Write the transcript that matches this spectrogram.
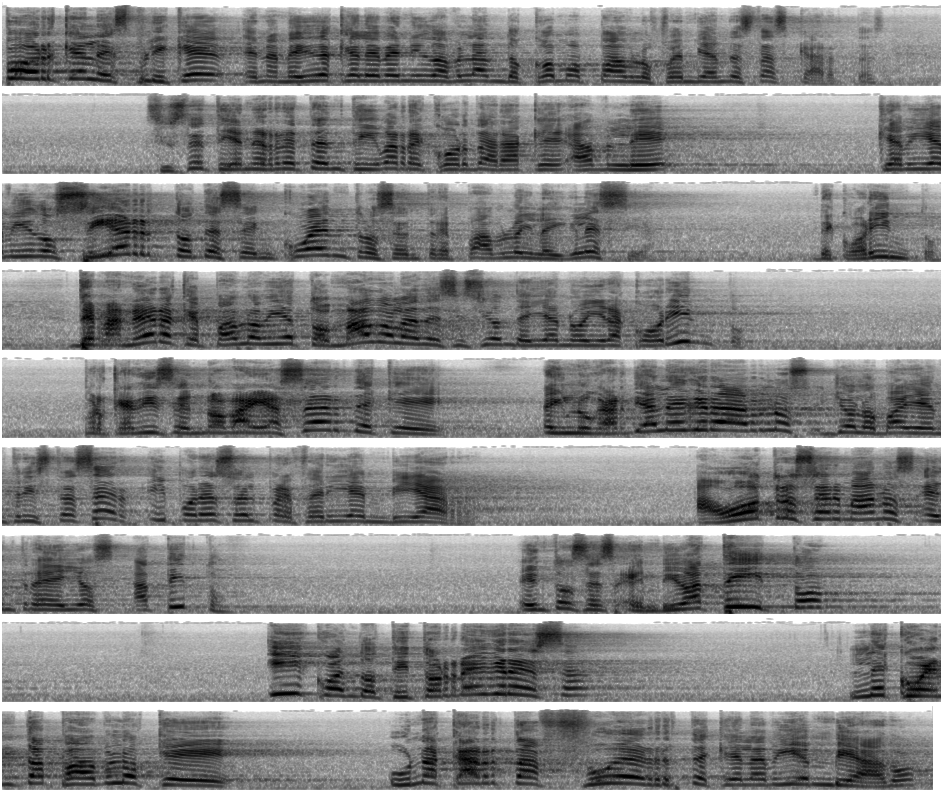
Porque le expliqué en la medida que le he venido hablando cómo Pablo fue enviando estas cartas. Si usted tiene retentiva, recordará que hablé que había habido ciertos desencuentros entre Pablo y la iglesia de Corinto. De manera que Pablo había tomado la decisión de ya no ir a Corinto. Porque dice, no vaya a ser de que en lugar de alegrarlos, yo los vaya a entristecer. Y por eso él prefería enviar a otros hermanos, entre ellos a Tito. Entonces envió a Tito y cuando Tito regresa, le cuenta a Pablo que una carta fuerte que él había enviado,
